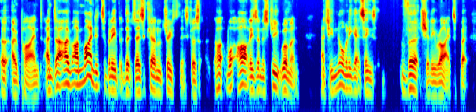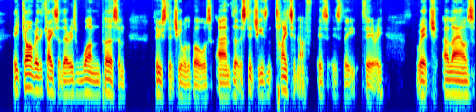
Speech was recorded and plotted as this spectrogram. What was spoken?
uh, opined, and uh, I'm, I'm, minded to believe that there's a kernel of truth in this because Hartley's an astute woman, and she normally gets things virtually right, but it can't be the case that there is one person – through stitching all the balls, and that the stitching isn't tight enough is is the theory, which allows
